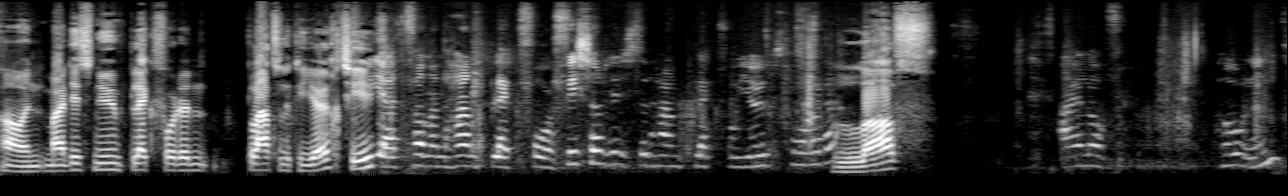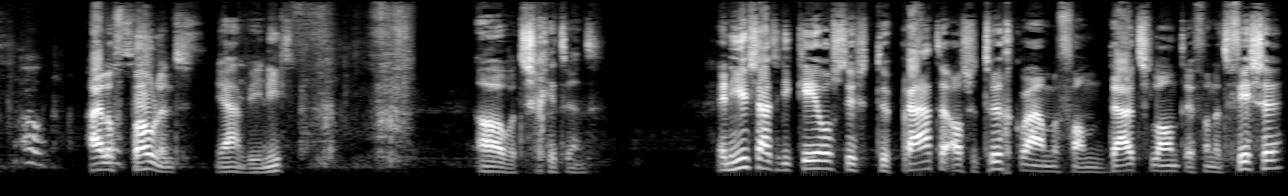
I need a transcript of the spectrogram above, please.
Oh, en, maar dit is nu een plek voor de plaatselijke jeugd, zie ik. Ja, van een hangplek voor vissers is het een hangplek voor jeugd geworden. Love. I love Holland. Oh, I love Poland. Ja, wie niet? Oh, wat schitterend. En hier zaten die kerels dus te praten als ze terugkwamen van Duitsland en van het vissen.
